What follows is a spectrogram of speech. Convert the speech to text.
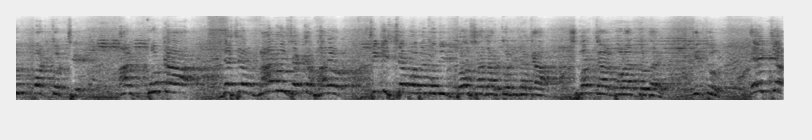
লুটপাট করছে আর গোটা দেশের মানুষ একটা ভালো পাবে যদি দশ হাজার কোটি টাকা সরকার বরাদ্দ দেয়। কিন্তু এইটা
